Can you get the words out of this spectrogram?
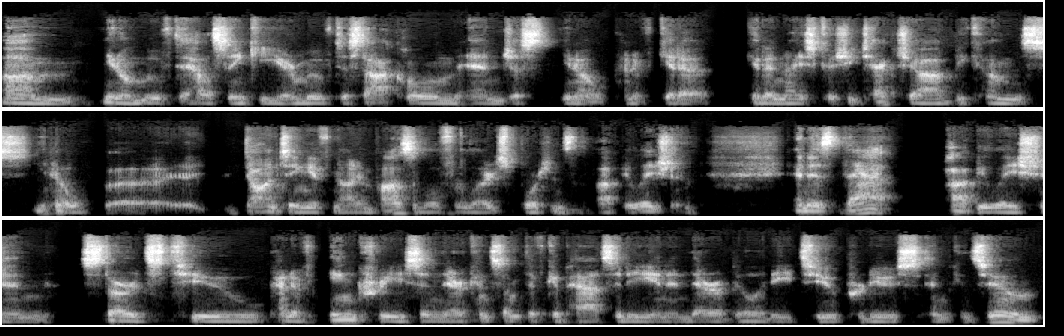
um, you know move to Helsinki or move to Stockholm and just you know kind of get a get a nice cushy tech job becomes you know uh, daunting if not impossible for large portions of the population. And as that population starts to kind of increase in their consumptive capacity and in their ability to produce and consume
